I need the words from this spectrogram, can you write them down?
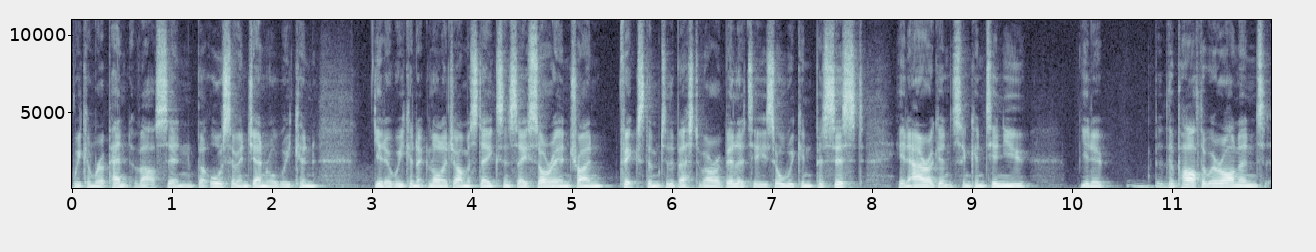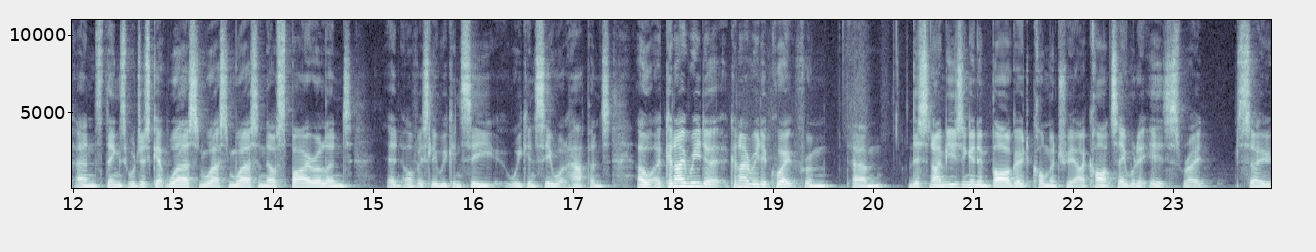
we can repent of our sin, but also in general we can you know we can acknowledge our mistakes and say sorry and try and fix them to the best of our abilities or we can persist in arrogance and continue you know the path that we're on and and things will just get worse and worse and worse and they'll spiral and and obviously we can see we can see what happens. Oh uh, can i read a can i read a quote from um listen i'm using an embargoed commentary. I can't say what it is right? So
